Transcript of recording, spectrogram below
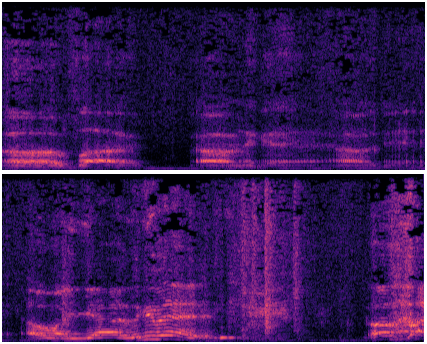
Oh fuck. Oh nigga. Oh, shit. oh my god, look at that! Oh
